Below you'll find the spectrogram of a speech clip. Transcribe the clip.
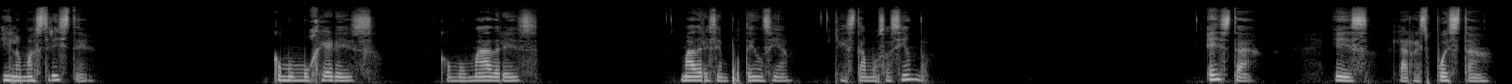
Y lo más triste, como mujeres, como madres, madres en potencia, ¿qué estamos haciendo? Esta es la respuesta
